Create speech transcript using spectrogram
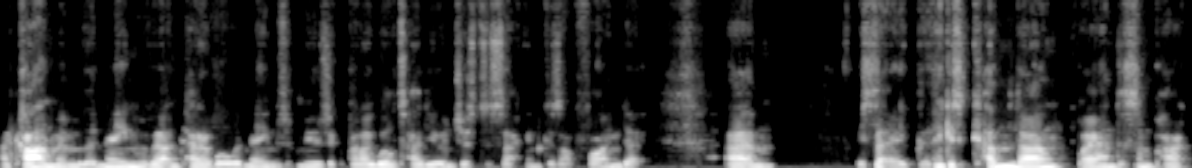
I can't remember the name of it. I'm terrible with names of music, but I will tell you in just a second because I'll find it. Um, it's like I think it's "Come Down" by Anderson .Paak.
